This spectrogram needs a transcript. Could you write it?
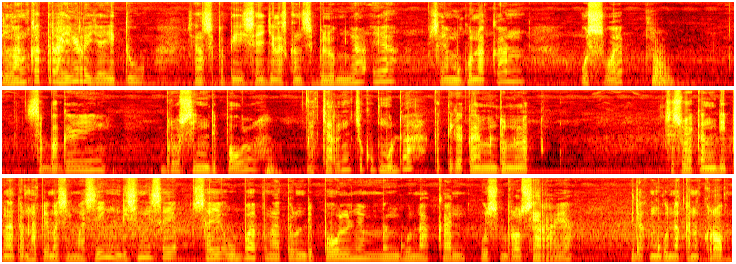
langkah terakhir yaitu yang seperti saya jelaskan sebelumnya ya saya menggunakan usweb sebagai browsing default. Nah caranya cukup mudah ketika kalian mendownload sesuaikan di pengaturan HP masing-masing. Di sini saya saya ubah pengaturan defaultnya menggunakan us browser ya tidak menggunakan Chrome.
